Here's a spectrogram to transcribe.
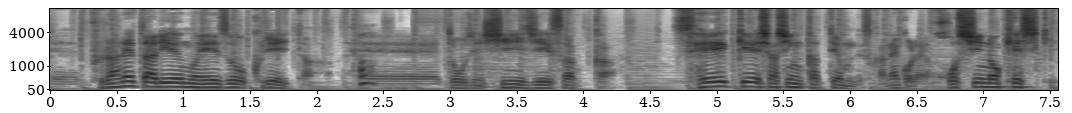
えープラネタリウム映像クリエイター、えー同時に CG 作家、成形写真家って読むんですかね、これ。星の景色。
